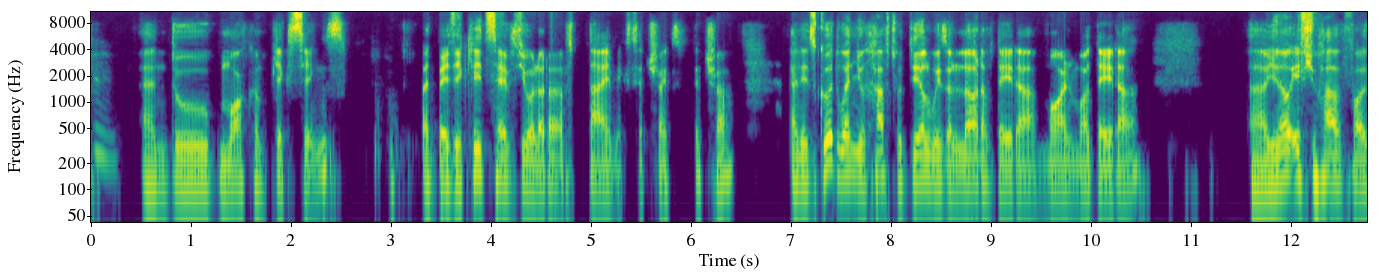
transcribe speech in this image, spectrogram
Mm. and do more complex things. But basically, it saves you a lot of time, etc., etc. And it's good when you have to deal with a lot of data, more and more data. Uh, you know, if you have, for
